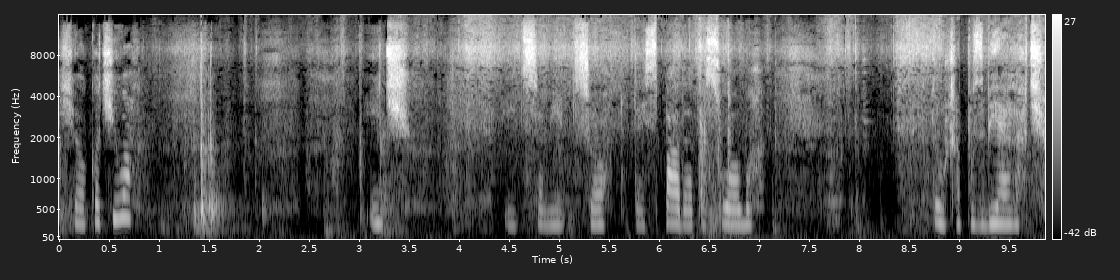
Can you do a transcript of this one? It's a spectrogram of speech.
I się okociła. Idź. Idź samico. Tutaj spada ta słoma. Tu trzeba pozbierać.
